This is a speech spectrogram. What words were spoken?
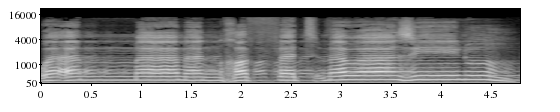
وأما من خفت موازينه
